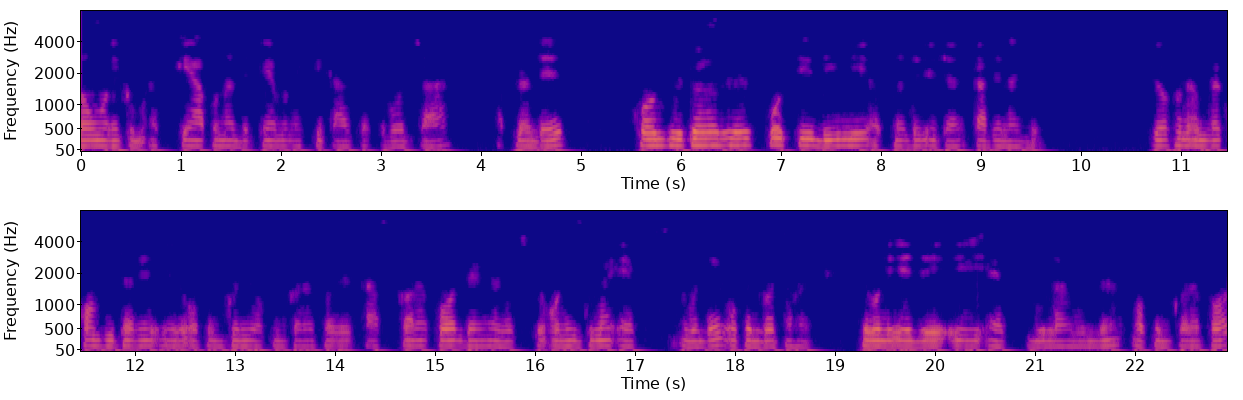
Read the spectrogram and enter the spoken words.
আসসালামু আলাইকুম। আজকে আপনাদেরকে এমন একটি কাজ দেখাবো যা আপনাদের কম্পিউটারে প্রতিদিনই আপনাদের এটা কাজে লাগবে। যখন আমরা কম্পিউটারে ওপেন করি, ওপেন করার পরে কাজ করার পর দেখা যাচ্ছে অনেকগুলা অ্যাপ আমাদের ওপেন করতে হয়। যেমন এই যে এই অ্যাপগুলা আমরা ওপেন করার পর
